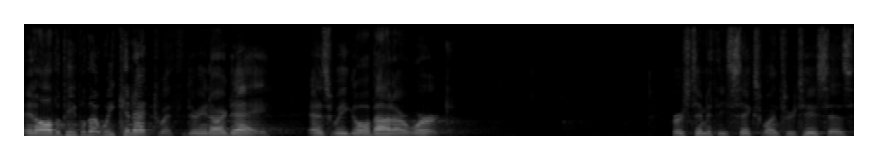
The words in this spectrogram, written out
and all the people that we connect with during our day as we go about our work. 1 Timothy 6, 1 through 2 says,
